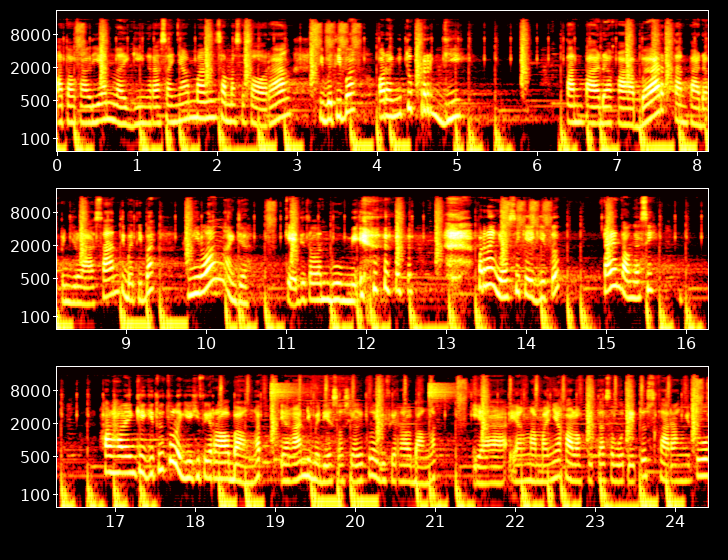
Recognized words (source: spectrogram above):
atau kalian lagi ngerasa nyaman sama seseorang, tiba-tiba orang itu pergi tanpa ada kabar, tanpa ada penjelasan, tiba-tiba ngilang aja, kayak ditelan bumi. Pernah gak sih kayak gitu? Kalian tau gak sih? Hal-hal yang kayak gitu tuh lagi viral banget, ya kan? Di media sosial itu lagi viral banget ya yang namanya kalau kita sebut itu sekarang itu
